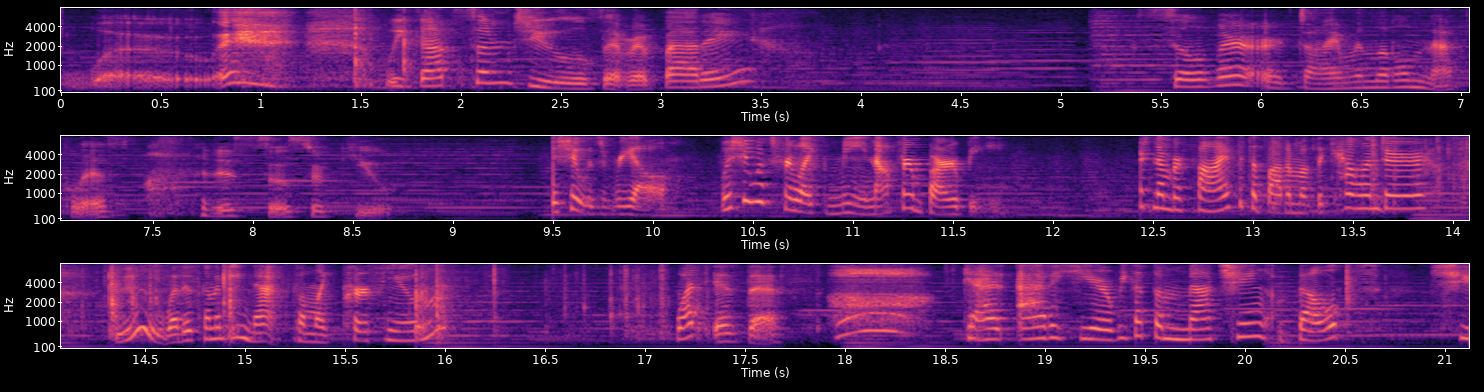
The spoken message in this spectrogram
Whoa. we got some jewels, everybody. Silver or diamond little necklace. Oh, it is so, so cute. Wish it was real. Wish it was for like me, not for Barbie. Here's number five at the bottom of the calendar. Ooh, what is gonna be next? Some like perfume? What is this? Get out of here. We got the matching belt to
